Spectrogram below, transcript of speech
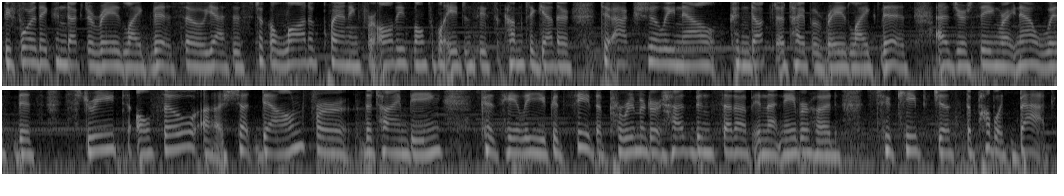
before they conduct a raid like this. So yes, this took a lot of planning for all these multiple agencies to come together to actually now conduct a type of raid like this, as you're seeing right now with this street also uh, shut down for the time being, because Haley, you could see the perimeter has been set up in that neighborhood to keep just the public back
